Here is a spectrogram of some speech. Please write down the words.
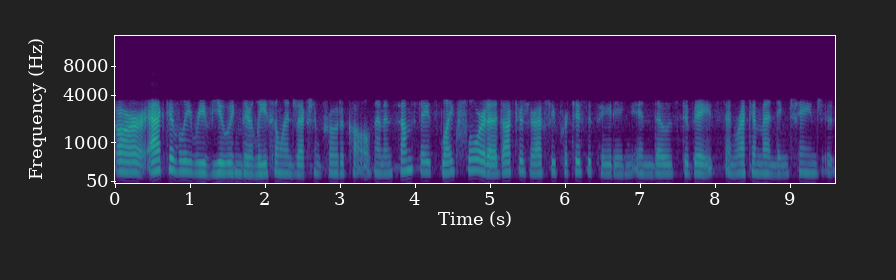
are actively reviewing their lethal injection protocols. And in some states, like Florida, doctors are actually participating in those debates and recommending changes.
